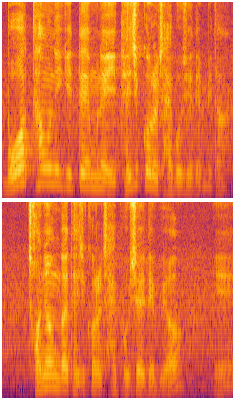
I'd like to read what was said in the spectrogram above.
모어타운이기 때문에 이 대지권을 잘 보셔야 됩니다. 전형과 대지권을 잘 보셔야 되고요. 예.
